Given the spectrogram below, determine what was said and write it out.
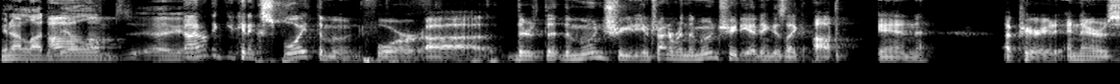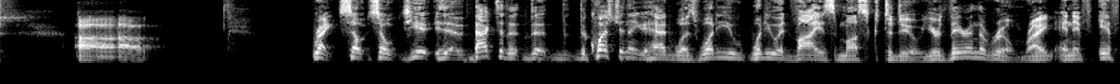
You're not allowed to build. Um, uh, no, I don't think you can exploit the moon for. Uh, there's the the moon treaty. I'm trying to run the moon treaty. I think is like up in a period, and there's. Uh, Right. So, so back to the, the the question that you had was, what do you what do you advise Musk to do? You're there in the room, right? And if if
